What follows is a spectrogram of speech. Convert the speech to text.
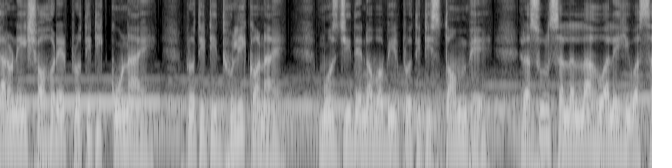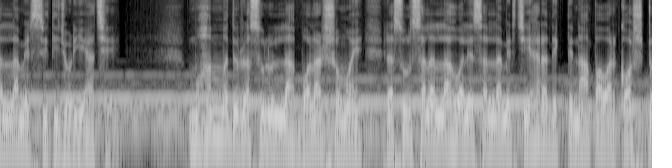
কারণ এই শহরের প্রতিটি কোনায় প্রতিটি ধূলিকণায়, মসজিদে নববীর প্রতিটি স্তম্ভে রসুল সাল্লাহু আলহি ওয়াসাল্লামের স্মৃতি জড়িয়ে আছে। মুহাম্মদুর রসুলুল্লাহ বলার সময় রসুল সাল্লাহু সাল্লামের চেহারা দেখতে না পাওয়ার কষ্ট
